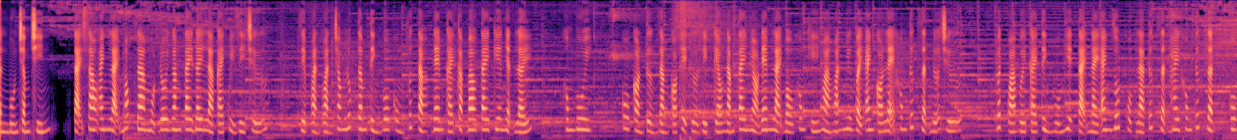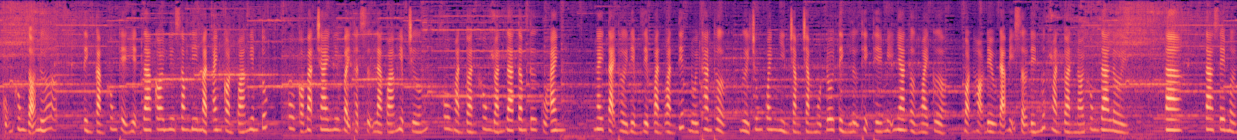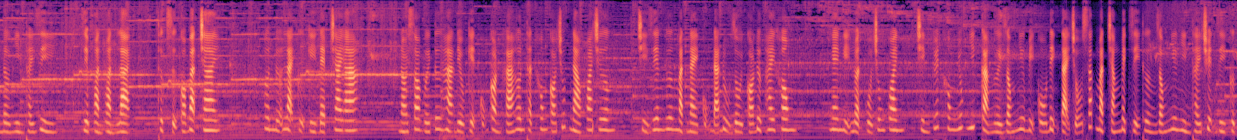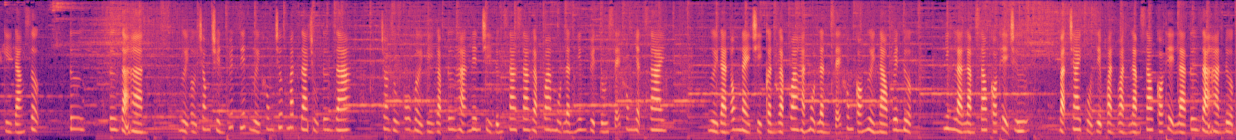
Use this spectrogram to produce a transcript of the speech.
Phần 4.9 Tại sao anh lại móc ra một đôi găng tay đây là cái quỷ gì chứ? Diệp Oản Oản trong lúc tâm tình vô cùng phức tạp đem cái cặp bao tay kia nhận lấy. Không vui. Cô còn tưởng rằng có thể thừa dịp kéo nắm tay nhỏ đem lại bầu không khí hòa hoãn như vậy anh có lẽ không tức giận nữa chứ. Bất quá với cái tình huống hiện tại này anh rốt cuộc là tức giận hay không tức giận, cô cũng không rõ nữa. Tình cảm không thể hiện ra coi như xong đi mặt anh còn quá nghiêm túc. Cô có bạn trai như vậy thật sự là quá nghiệp chướng. Cô hoàn toàn không đoán ra tâm tư của anh. Ngay tại thời điểm Diệp Oản Oản tiếc nuối than thở, người chung quanh nhìn chằm chằm một đôi tình lữ thịnh thế mỹ nhan ở ngoài cửa, bọn họ đều đã bị sợ đến mức hoàn toàn nói không ra lời. Ta, ta CMN nhìn thấy gì? Diệp Oản Oản lại, thực sự có bạn trai. Hơn nữa lại cực kỳ đẹp trai a. Nói so với Tư Hạ điều kiện cũng còn khá hơn thật không có chút nào khoa trương. Chỉ riêng gương mặt này cũng đã đủ rồi có được hay không? Nghe nghị luận của chung quanh, Trình Tuyết không nhúc nhích cả người giống như bị cố định tại chỗ sắc mặt trắng bệch dị thường giống như nhìn thấy chuyện gì cực kỳ đáng sợ. Tư, Tư Dạ Hàn, người ở trong truyền thuyết giết người không trước mắt gia chủ Tư gia. Cho dù cô bởi vì gặp Tư Hạ nên chỉ đứng xa xa gặp qua một lần nhưng tuyệt đối sẽ không nhận sai. Người đàn ông này chỉ cần gặp qua hắn một lần sẽ không có người nào quên được. Nhưng là làm sao có thể chứ? Bạn trai của Diệp Oản Oản làm sao có thể là Tư Giả Hàn được?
